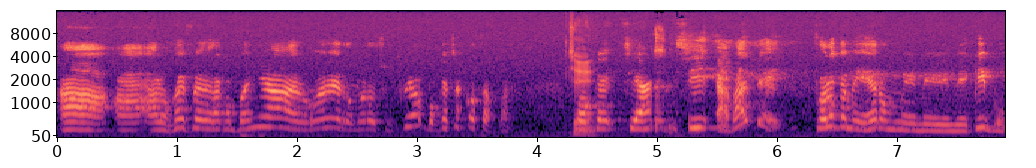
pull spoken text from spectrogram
a, a, los jefes de la compañía, Romero sufrió, porque esas cosas pasan. Porque si, si, aparte, fue lo que me dijeron mi, mi, mi equipo,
